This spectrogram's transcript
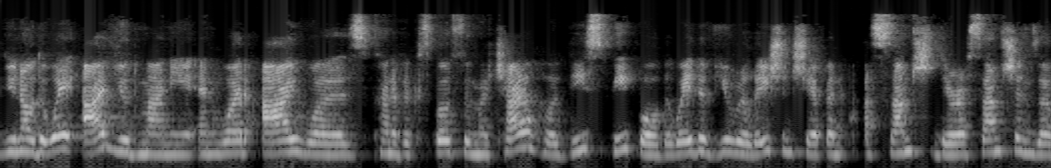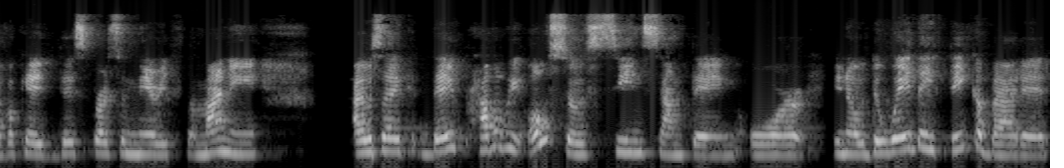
you know the way i viewed money and what i was kind of exposed to in my childhood these people the way they view relationship and assumption their assumptions of okay this person married for money i was like they probably also seen something or you know the way they think about it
